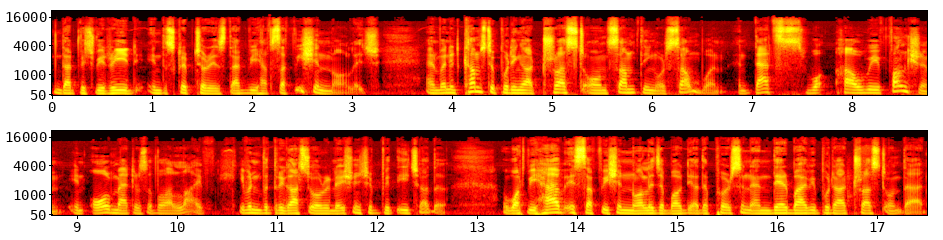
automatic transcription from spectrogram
that which we read in the scripture is that we have sufficient knowledge and when it comes to putting our trust on something or someone and that's what, how we function in all matters of our life even with regards to our relationship with each other what we have is sufficient knowledge about the other person and thereby we put our trust on that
